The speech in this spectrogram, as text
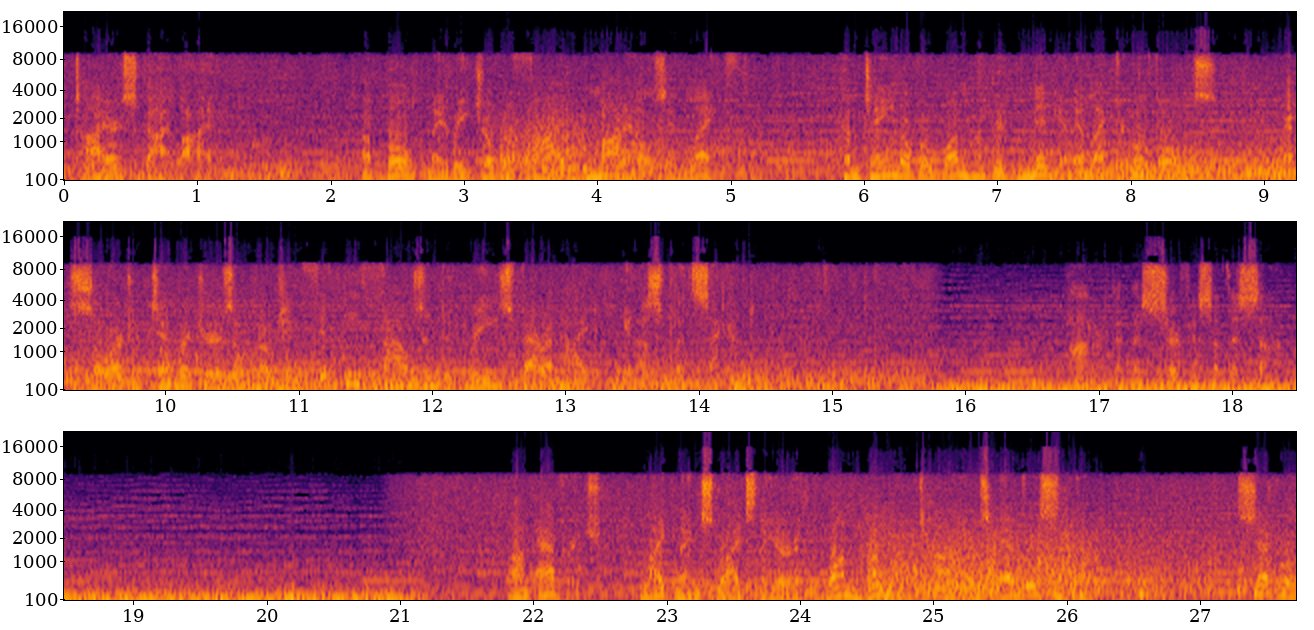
entire skyline. A bolt may reach over 5 miles in length, contain over 100 million electrical volts, and soar to temperatures approaching 50,000 degrees Fahrenheit in a split second. Hotter than the surface of the sun. On average, lightning strikes the Earth 100 times every second. Several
